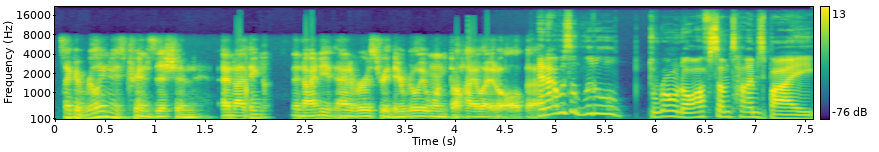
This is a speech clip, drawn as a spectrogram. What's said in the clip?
It's like a really nice transition. And I think the 90th anniversary, they really wanted to highlight all of that. And I was a little thrown off sometimes by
